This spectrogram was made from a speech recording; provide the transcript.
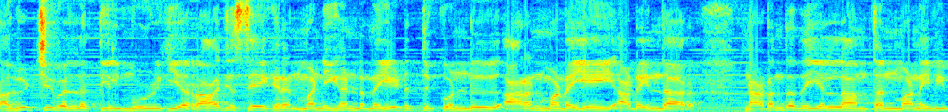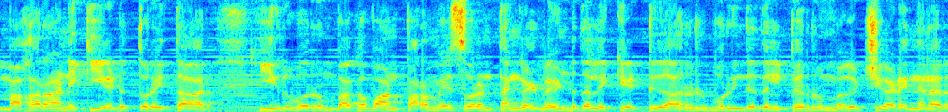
மகிழ்ச்சி வெள்ளத்தில் மூழ்கிய ராஜசேகரன் மணிகண்டனை எடுத்துக்கொண்டு அரண்மனையை அடைந்தார். நடந்ததையெல்லாம் தன் மனைவி மகாராணிக்கு எடுத்துரைத்தார். இருவரும் பகவான் பரமேஸ்வரன் தங்கள் வேண்டுதலை கேட்டு அருள் புரிந்ததில் பெரும் மகிழ்ச்சி அடைந்தனர்.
